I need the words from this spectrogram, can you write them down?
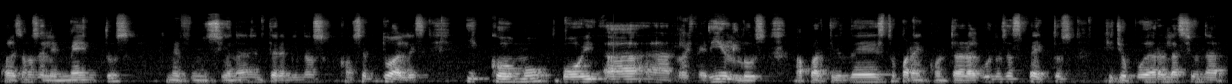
cuáles son los elementos que me funcionan en términos conceptuales y cómo voy a, referirlos a partir de esto para encontrar algunos aspectos que yo pueda relacionar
